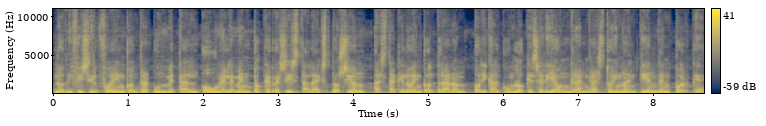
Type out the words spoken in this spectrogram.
Lo difícil fue encontrar un metal o un elemento que resista la explosión, hasta que lo encontraron, Ori calculó que sería un gran gasto y no entienden por qué.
